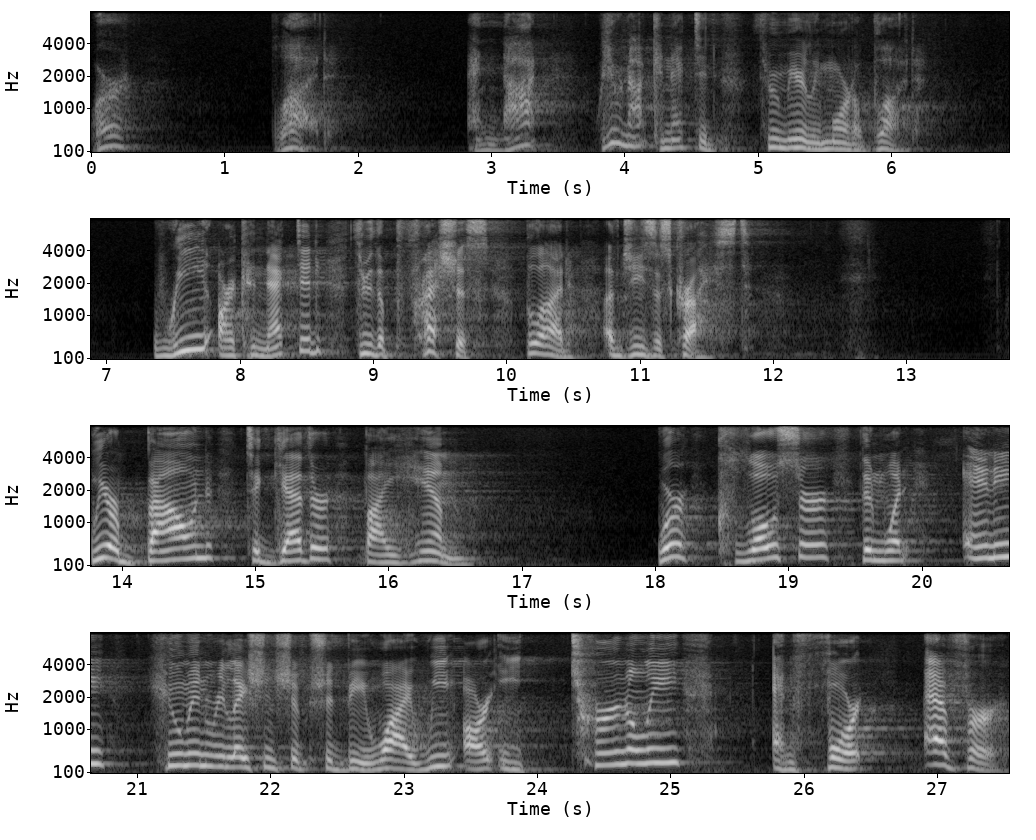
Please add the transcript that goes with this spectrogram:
We're blood. And not, we are not connected through merely mortal blood. We are connected through the precious blood of Jesus Christ. We are bound together by Him. We're closer than what any human relationship should be. Why? We are eternal eternally and forever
